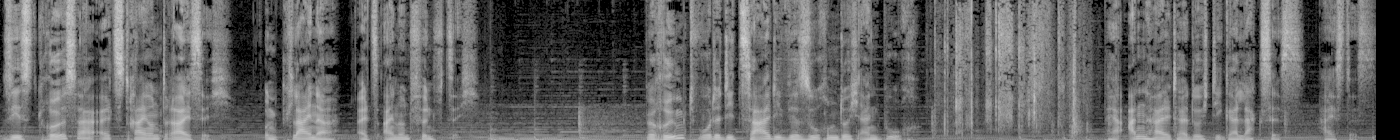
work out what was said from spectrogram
Sie ist größer als 33 und kleiner als 51. Berühmt wurde die Zahl, die wir suchen, durch ein Buch. Per Anhalter durch die Galaxis heißt es.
